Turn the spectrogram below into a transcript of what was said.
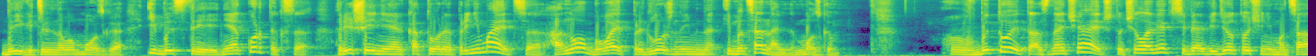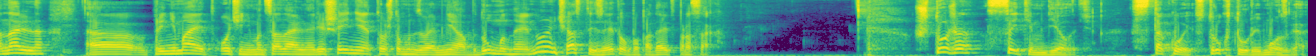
двигательного мозга и быстрее неокортекса, решение, которое принимается, оно бывает предложено именно эмоциональным мозгом. В быту это означает, что человек себя ведет очень эмоционально, а, принимает очень эмоциональное решение, то, что мы называем необдуманное, ну и часто из-за этого попадает в просак. Что же с этим делать? С такой структурой мозга?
